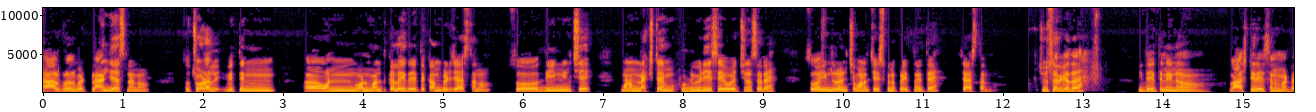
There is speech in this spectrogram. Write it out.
చాలా రోజులు బట్టి ప్లాన్ చేస్తున్నాను. సో చూడాలి with in one one month కల్లా ఇదైతే కంప్లీట్ చేస్తాను. సో దీని నుంచి మనం నెక్స్ట్ టైం ఫుడ్ వీడియోస్ ఏ వచ్చినా సరే సో ఇందులో నుంచి మనం చేసుకునే ప్రయత్నం అయితే చేస్తాను. చూసారు కదా ఇదైతే నేను లాస్ట్ ఇయర్ వేసాను అనమాట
